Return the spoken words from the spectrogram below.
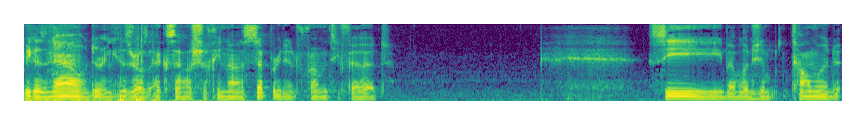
Because now, during Israel's exile, Shekhinah is separated from Tiferet. See Babylonian Talmud,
